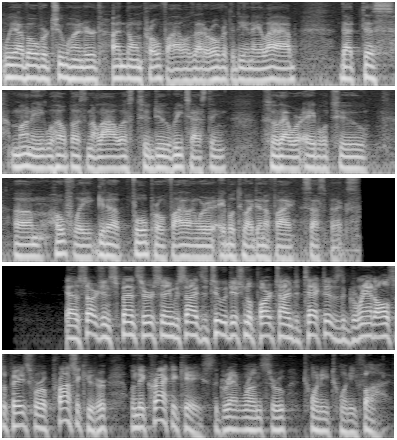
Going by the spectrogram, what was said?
We have over 200 unknown profiles that are over at the DNA lab that this money will help us and allow us to do retesting so that we're able to um, hopefully get a full profile and we're able to identify suspects. Yeah, Sergeant Spencer saying besides the two additional part-time detectives, the grant also pays for a prosecutor when they crack a case. The grant runs through 2025.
